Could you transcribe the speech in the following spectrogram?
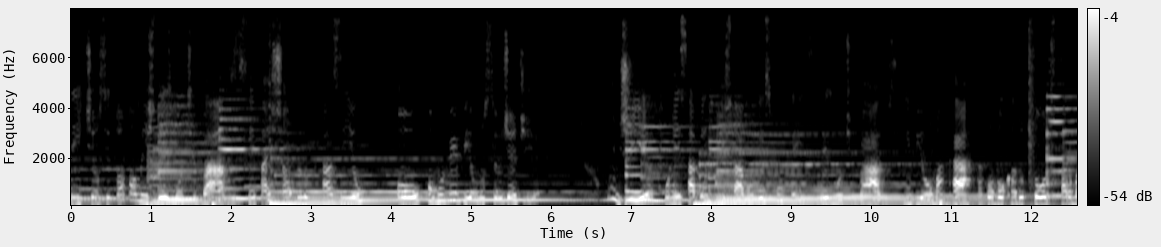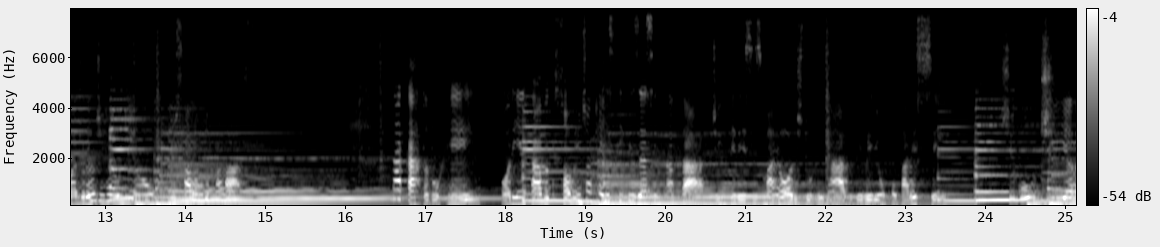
sentiam-se totalmente desmotivados e sem paixão pelo que faziam ou como viviam no seu dia a dia. Um dia, o rei, sabendo que estavam descontentes e desmotivados, enviou uma carta convocando todos para uma grande reunião no salão do palácio. Na carta do rei, orientava que somente aqueles que quisessem tratar de interesses maiores do reinado deveriam comparecer. Chegou o dia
